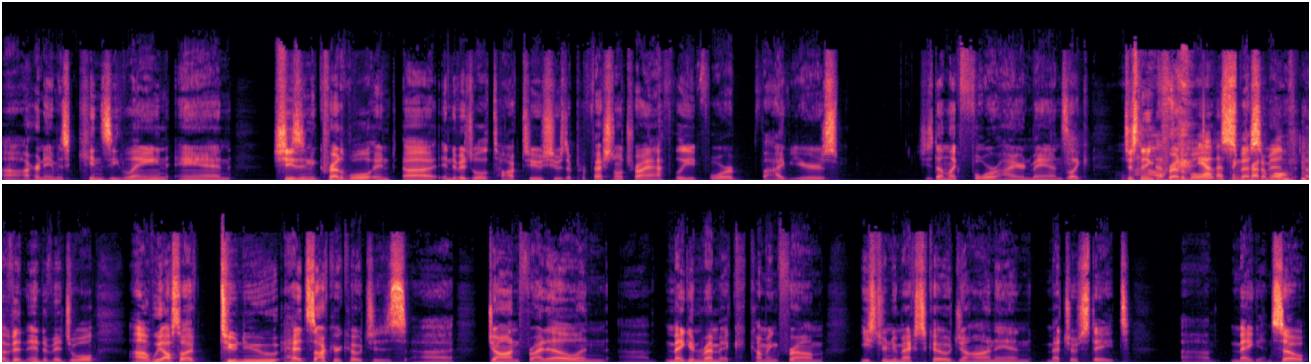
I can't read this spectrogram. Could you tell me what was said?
Uh, her name is Kinsey Lane, and she's an incredible in, uh, individual to talk to. She was a professional triathlete for five years. She's done like four Ironmans, like just wow. an incredible yeah, specimen incredible. of an individual. Uh, we also have two new head soccer coaches, uh, John Friedel and uh, Megan Remick, coming from Eastern New Mexico, John, and Metro State. Uh, Megan. So,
